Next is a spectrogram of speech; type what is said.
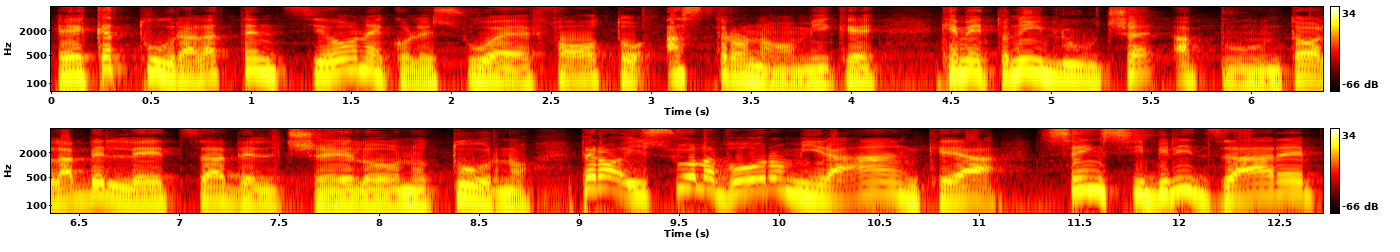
e cattura l'attenzione con le sue foto astronomiche che mettono in luce appunto la bellezza del cielo notturno. Però il suo lavoro mira anche a sensibilizzare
